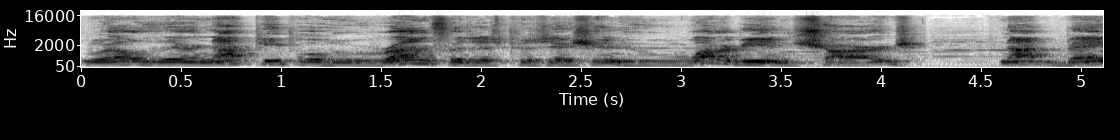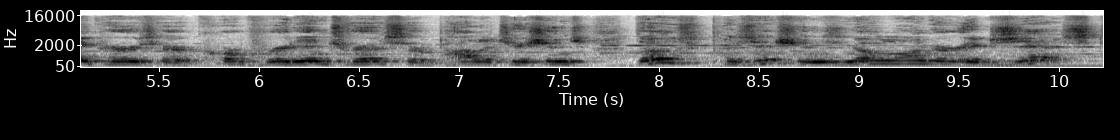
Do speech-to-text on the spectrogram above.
Well, they're not people who run for this position, who want to be in charge, not bankers or corporate interests or politicians. Those positions no longer exist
